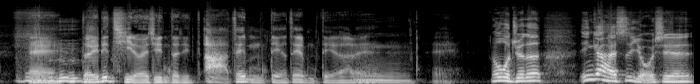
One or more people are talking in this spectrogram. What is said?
哎，对，你起来时就是啊，这唔对，这唔对啊嘞。嗯，哎，那我觉得应该还是有一些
